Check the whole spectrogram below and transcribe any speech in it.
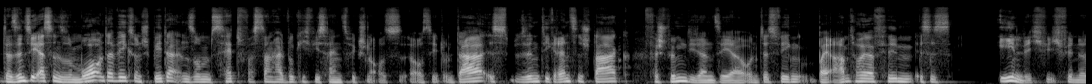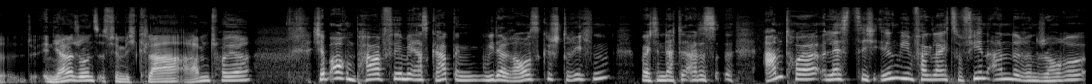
da sind sie erst in so einem Moor unterwegs und später in so einem Set, was dann halt wirklich wie Science Fiction aus, aussieht. Und da ist, sind die Grenzen stark, verschwimmen die dann sehr. Und deswegen bei Abenteuerfilmen ist es ähnlich, wie ich finde. Indiana Jones ist für mich klar Abenteuer. Ich habe auch ein paar Filme erst gehabt, dann wieder rausgestrichen, weil ich dann dachte, ah, das äh, Abenteuer lässt sich irgendwie im Vergleich zu vielen anderen Genres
